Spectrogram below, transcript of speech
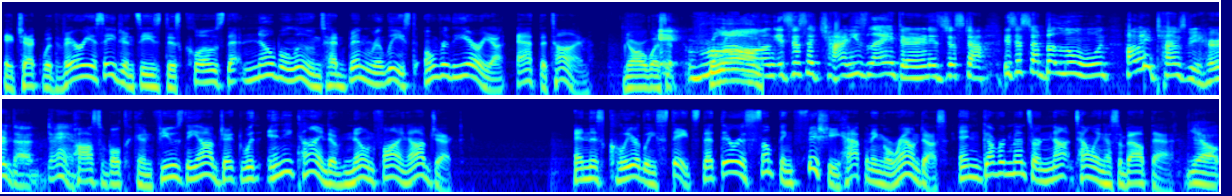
A check with various agencies disclosed that no balloons had been released over the area at the time, nor was it Eh, wrong. It's just a Chinese lantern. It's just a it's just a balloon. How many times have we heard that? Damn. possible to confuse the object with any kind of known flying object. And this clearly states that there is something fishy happening around us, and governments are not telling us about that. Yeah.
